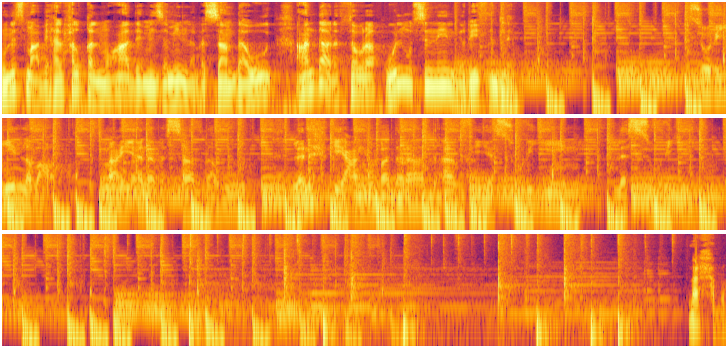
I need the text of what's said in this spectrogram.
ونسمع بهالحلقة المعادة من زميلنا بسام داوود عن دار الثورة والمسنين بريف ادلب سوريين لبعض. معي أنا بسام داوود لنحكي عن مبادرات أنفية السوريين للسوريين. مرحبا.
